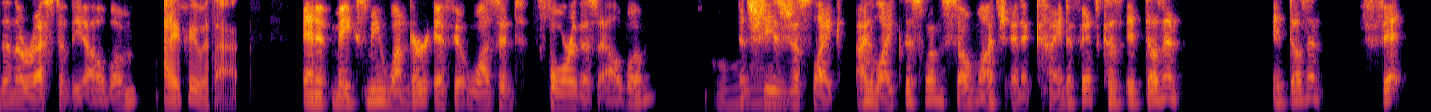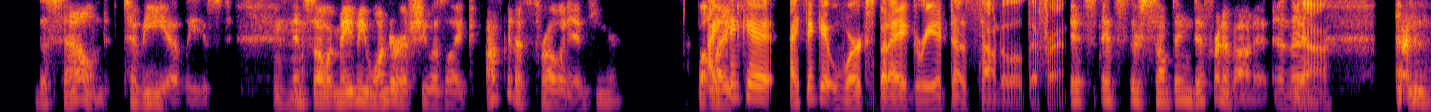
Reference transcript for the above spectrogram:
than the rest of the album. I agree with that. and it makes me wonder if it wasn't for this album. And she's just like i like this one so much and it kind of fits. Because it doesn't it doesn't fit the sound to me at least. Mhm. and so it made me wonder if she was like i'm gonna throw it in here but I like think it I think it works, but I agree it does sound a little different. it's it's there's something different about it and then yeah.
